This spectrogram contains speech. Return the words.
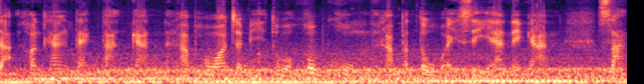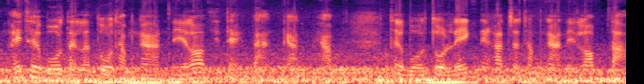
จะค่อนข้างแตกต่างกันนะครับ เพราะว่าจะมีตัวควบคุมนะครับประตูไอเสียในการสั่งให้เทอร์โบแต่ละตัวทำงานในรอบที่แตกต่างกันครับเทอร์โบตัวเล็กนะครับจะทำงานในรอบต่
